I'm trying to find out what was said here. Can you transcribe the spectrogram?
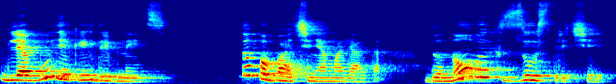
для будь-яких дрібниць. До побачення, малята! До нових зустрічей!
